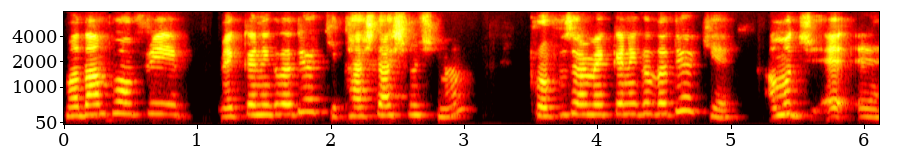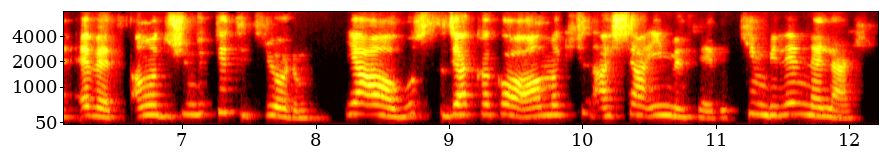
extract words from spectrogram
Madame Pomfrey McGonagall'a diyor ki taşlaşmış mı? Profesör McGonagall da diyor ki ama e, e, evet ama düşündükçe titriyorum. Ya al bu sıcak kakao almak için aşağı inmeseydik kim bilir neler.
